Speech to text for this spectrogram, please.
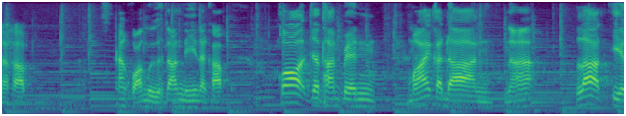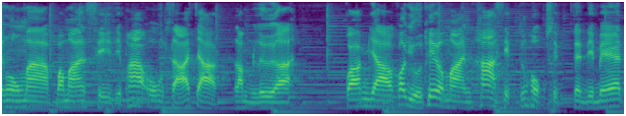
นะครับด้านขวามือด้านนี้นะครับ ก็จะทำเป็นไม้กระดานนะฮะ ลาดเอียงลงมาประมาณ 45 องศาจากลำเรือ ความยาวก็อยู่ที่ประมาณ 50-60 เซนติเมตร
